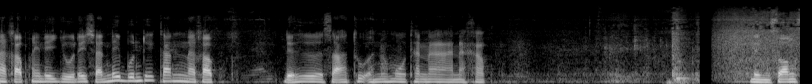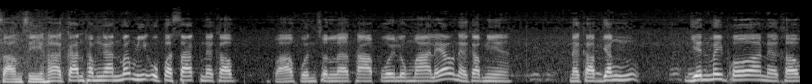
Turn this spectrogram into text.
นะครับ ให้ได้อยู่ได้ฉันได้บุญด้วยกันนะครับ เด้อสาธุอนุโมทนานะครับหนึ่งสองสามสี่ห้าการทำงานมักมีอุปสรรคนะครับฟ้าฝนชนลาทาโปรยลงมาแล้วนะครับเนี่ยนะครับ ยังเย็นไม่พอนะครับ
